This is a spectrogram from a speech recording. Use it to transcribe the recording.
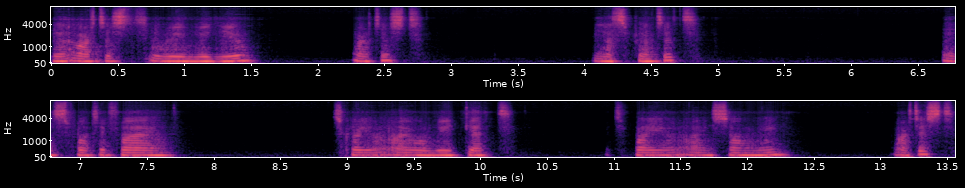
Then artist movie video, artist. Let's print it. And Spotify Square UI will be get Spotify UI song name, artist.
